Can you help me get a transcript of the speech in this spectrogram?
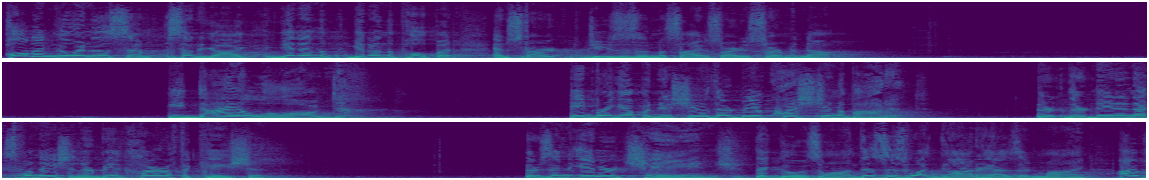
Paul didn't go into the synagogue, get in the, get in the pulpit, and start Jesus as Messiah and start his sermon. No. He dialogued. He'd bring up an issue, there'd be a question about it. There, there needed an explanation, there'd be a clarification. There's an interchange that goes on. This is what God has in mind. I've,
